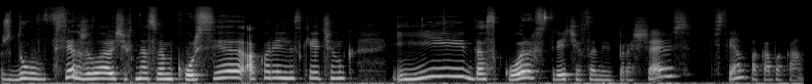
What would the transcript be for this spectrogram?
Жду всех желающих на своем курсе акварельный скетчинг. И до скорых встреч. Я с вами прощаюсь. Всем пока-пока.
